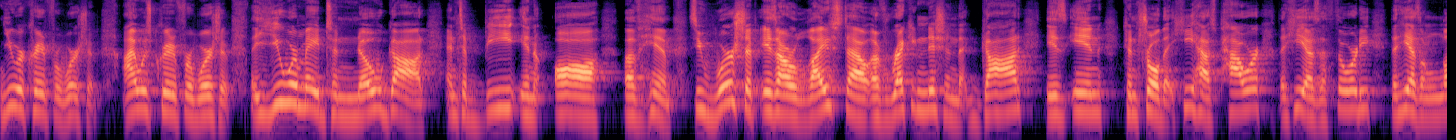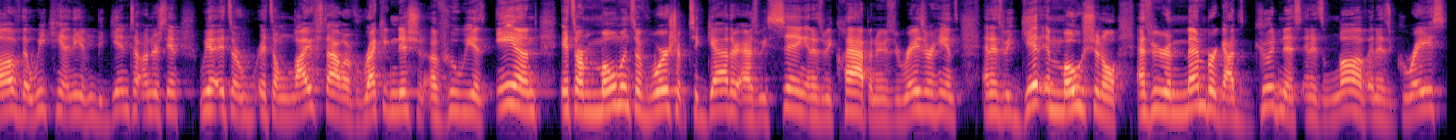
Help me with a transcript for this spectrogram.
You were created for worship. I was created for worship. That you were made to know God and to be in awe of Him. See, worship is our lifestyle of recognition that God is in control, that He has power, that He has authority, that He has a love that we can't even begin to understand. We, it's, a, it's a lifestyle of recognition of who He is. And it's our moments of worship together as we sing and as we clap and as we raise our hands and as we get emotional, as we remember God's goodness and His love and His grace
